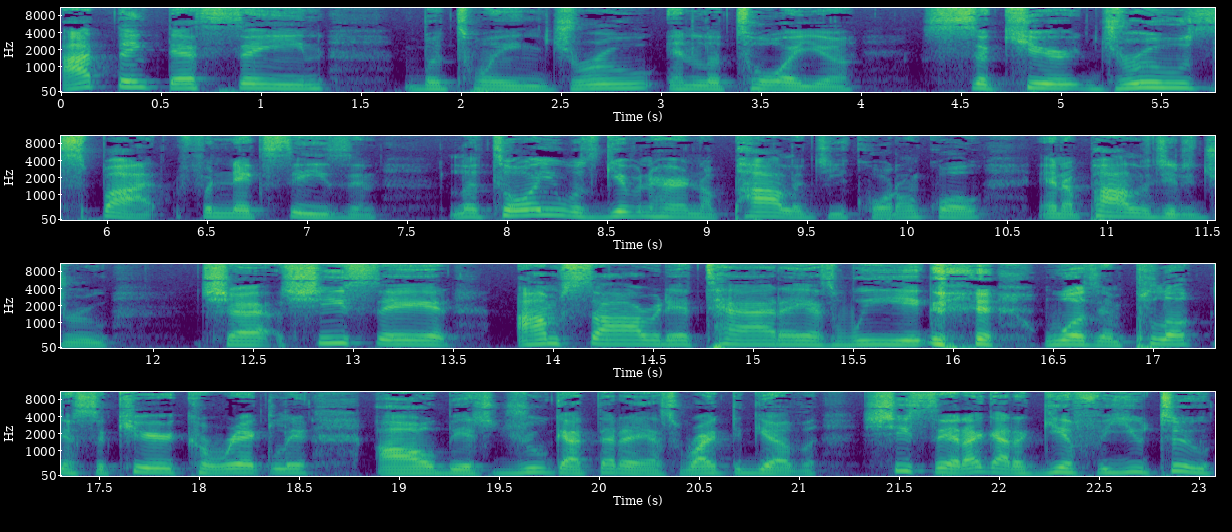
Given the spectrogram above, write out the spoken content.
I think that scene between Drew and Latoya secured Drew's spot for next season. Latoya was giving her an apology, quote unquote, an apology to Drew. She said, I'm sorry that tight ass wig wasn't plucked and secured correctly. Oh, bitch, Drew got that ass right together. She said, I got a gift for you too.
